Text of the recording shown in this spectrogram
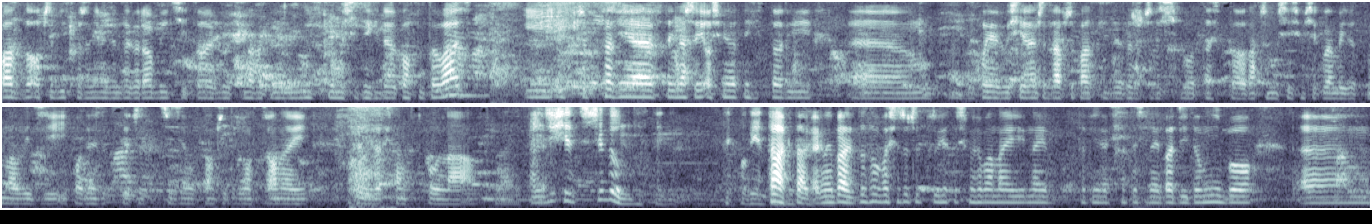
bardzo oczywiste, że nie będziemy tego robić i to jakby to nawet nikt nie musi z nich tego konsultować i, i pewnie w tej naszej ośmioletniej historii pojawiły się jeden czy dwa przypadki, gdzie to rzeczywiście było coś, co, nad czym musieliśmy się głębiej zastanowić i, i podjąć decyzję, czy, czy idziemy w tą czy drugą stronę i wtedy jest jakaś tam wspólna, wspólna decyzja. Ale dziś jesteście dumni z, tego, z tych podjętych Tak, decyzji. tak, jak najbardziej. To są właśnie rzeczy, których jesteśmy chyba naj, naj, pewnie w jakimś sensie najbardziej dumni, bo um,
